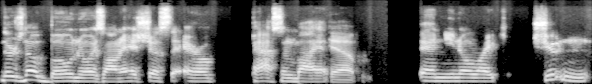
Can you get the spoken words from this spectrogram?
there's no bow noise on it. It's just the arrow passing by it. Yeah. And you know, like shooting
